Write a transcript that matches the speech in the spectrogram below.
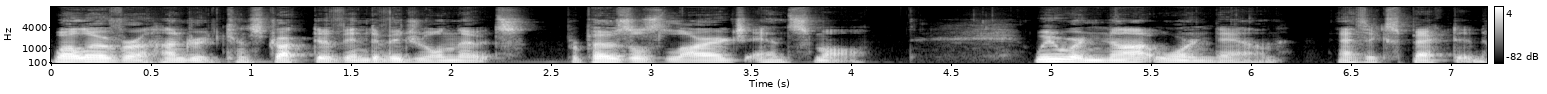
Well over a hundred constructive individual notes, proposals large and small. We were not worn down, as expected.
